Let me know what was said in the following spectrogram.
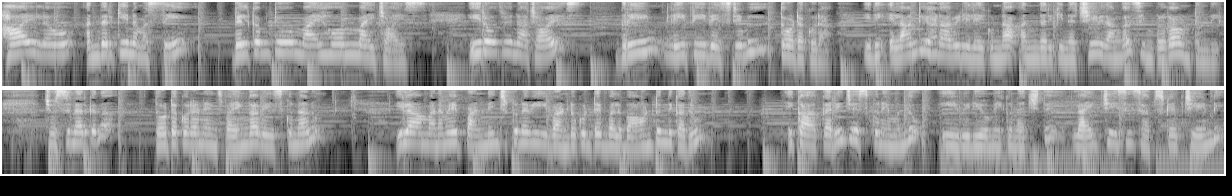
హాయ్ హలో అందరికీ నమస్తే. Welcome to my home my choice ఈరోజు నా చాయిస్ గ్రీన్ లీఫీ వెజిటేబుల్ తోటకూర. ఇది ఎలాంటి హడావిడి లేకుండా అందరికీ నచ్చే విధంగా సింపుల్గా ఉంటుంది. చూస్తున్నారు కదా? తోటకూర నేను స్వయంగా వేసుకున్నాను. ఇలా మనమే పండించుకున్నవి వండుకుంటే భలే బాగుంటుంది కదూ? ఇక కర్రీ చేసుకునే ముందు ఈ వీడియో మీకు నచ్చితే లైక్ చేసి సబ్స్క్రైబ్ చేయండి.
